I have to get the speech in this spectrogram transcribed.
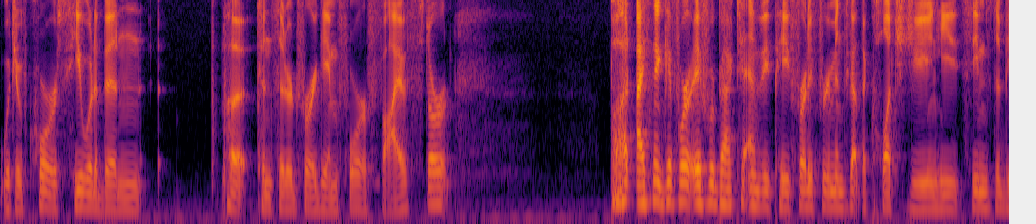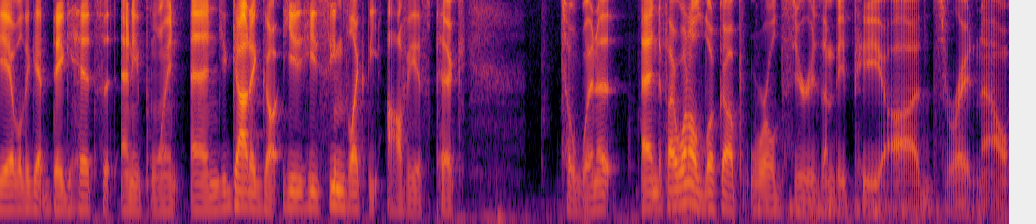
which of course he would have been put considered for a game four or five start. But I think if we're if we're back to MVP, Freddie Freeman's got the clutch gene. He seems to be able to get big hits at any point, and you gotta go. He he seems like the obvious pick to win it. And if I want to look up World Series MVP odds right now,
